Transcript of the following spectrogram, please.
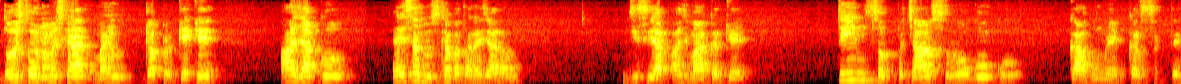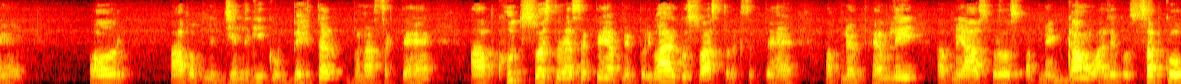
दोस्तों, नमस्कार। मैं हूँ डॉक्टर के के। आज आपको ऐसा नुस्खा बताने जा रहा हूँ, जिसे आप आजमा करके 350 रोगों को काबू में कर सकते हैं और आप अपनी ज़िंदगी को बेहतर बना सकते हैं। आप खुद स्वस्थ रह सकते हैं, अपने परिवार को स्वस्थ रख सकते हैं, अपने फैमिली, अपने आस पड़ोस अपने गाँव वाले को सबको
